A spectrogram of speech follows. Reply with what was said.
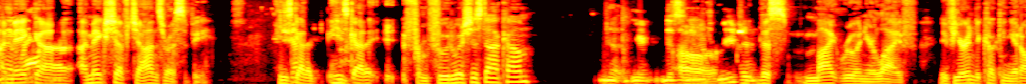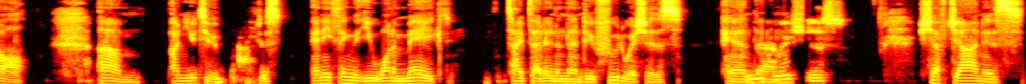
I make uh, I make Chef John's recipe. He's Chef- got a he's got it from foodwishes.com. No, this is Oh, information. this might ruin your life if you're into cooking at all. Um, on YouTube, just anything that you want to make, type that in and then do food wishes. And Food um, wishes. Chef John is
